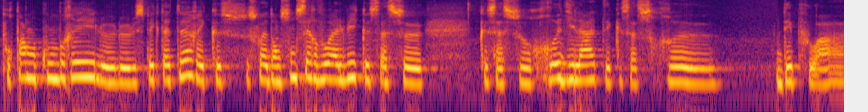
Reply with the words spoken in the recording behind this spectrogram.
pour pas encombrer le, spectateur et que ce soit dans son cerveau à lui que ça se, que ça se redilate et que ça se redéploie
